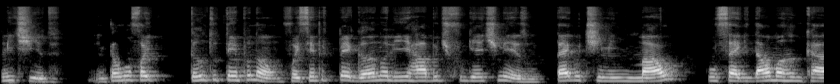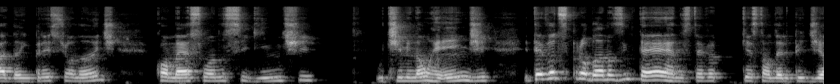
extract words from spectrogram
demitido. Então não foi tanto tempo não, foi sempre pegando ali rabo de foguete mesmo. Pega o time mal consegue dar uma arrancada impressionante, começa o ano seguinte, o time não rende, e teve outros problemas internos, teve a questão dele pedir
